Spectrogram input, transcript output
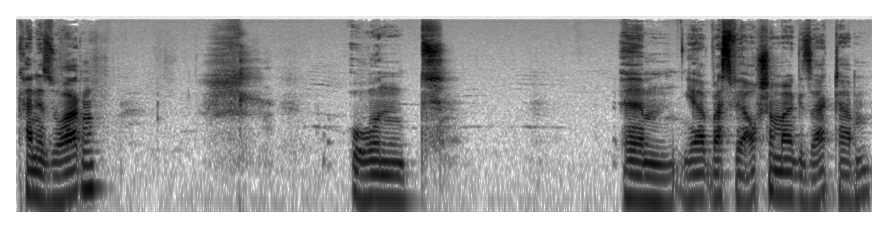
keine Sorgen. Und ähm, ja, was wir auch schon mal gesagt haben,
